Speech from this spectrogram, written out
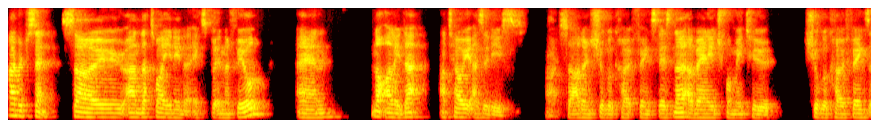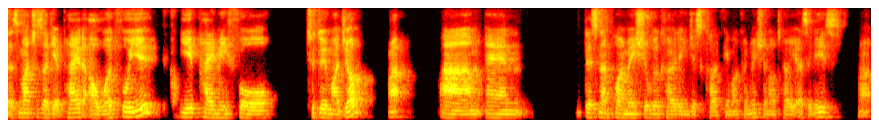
Hundred percent. So um, that's why you need an expert in the field. And not only that, I'll tell you as it is. Right. So I don't sugarcoat things. There's no advantage for me to sugarcoat things. As much as I get paid, I'll work for you. You pay me for to do my job. Right. Um, and there's no point in me sugarcoating just collecting my commission. I'll tell you as it is, right?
